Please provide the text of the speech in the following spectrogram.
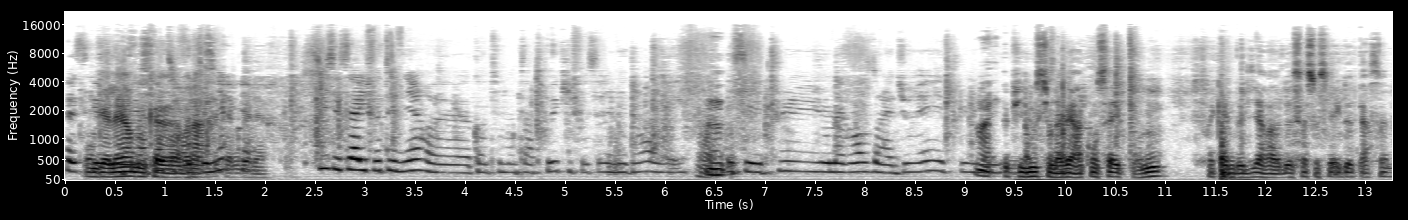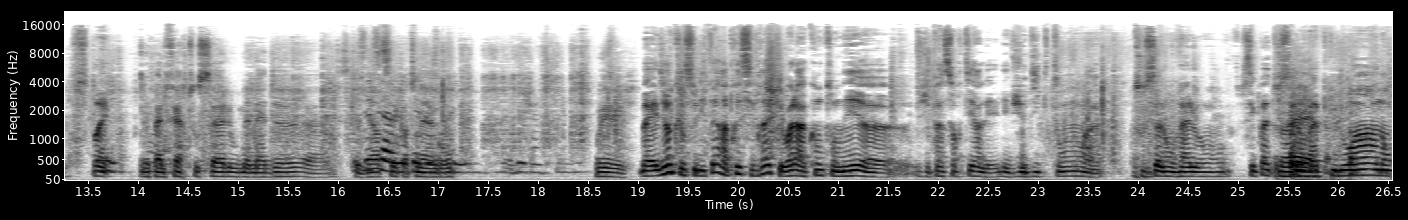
Parce On que, galère, donc, euh, voilà. c'est quand même galère. Si, c'est ça, il faut tenir euh, quand on monte un truc, il faut serrer les dents. Et, Ouais. Mm. et c'est plus on avance dans la durée, et plus. Ouais. Et puis nous, si on avait un conseil pour nous, ce serait quand même de dire euh, de s'associer avec d'autres personnes. Ouais. Ne pas le faire tout seul ou même à deux. euh, ce qui est bien, c'est quand on est un groupe. qui. Oui, oui. Bah, il y a des gens qui sont solitaires. Après, c'est vrai que voilà, quand on est, euh, je vais pas sortir les, les vieux dictons, euh, tout seul on va loin. C'est quoi, tout seul on va plus loin, non,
